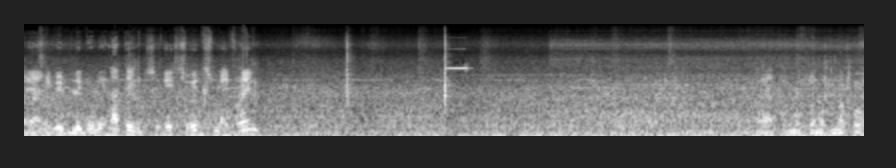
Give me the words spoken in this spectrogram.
Ayan, i-bleed ulit natin. Sige, switch, my friend. Ayan, tumutunog na po.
